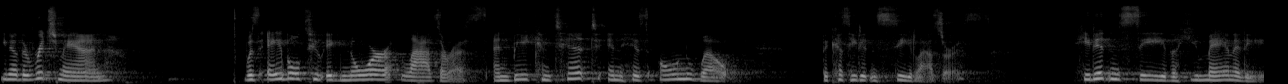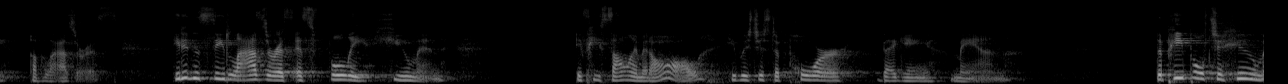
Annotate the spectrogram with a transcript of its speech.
You know, the rich man was able to ignore Lazarus and be content in his own wealth because he didn't see Lazarus. He didn't see the humanity of Lazarus. He didn't see Lazarus as fully human. If he saw him at all, he was just a poor, begging man. The people to whom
